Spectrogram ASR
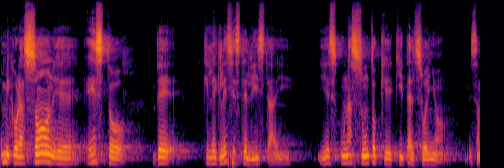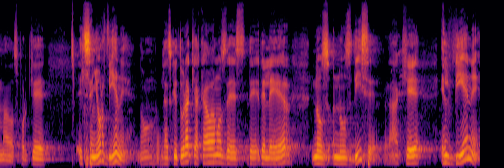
en mi corazón eh, esto de que la iglesia esté lista y, es un asunto que quita el sueño, mis amados, porque el Señor viene, La escritura que acabamos de, leer nos, nos dice, ¿verdad? Que Él viene,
